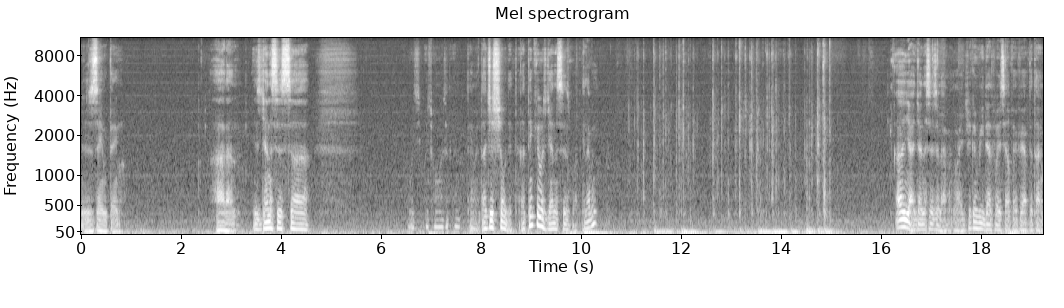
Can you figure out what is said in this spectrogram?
It's the same thing. Haran. Is Genesis uh, which, which one was it again? I just showed it. I think it was Genesis, what, 11? Uh, yeah, Genesis 11, right? You can read that for yourself if you have the time.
